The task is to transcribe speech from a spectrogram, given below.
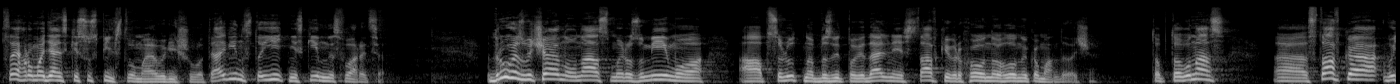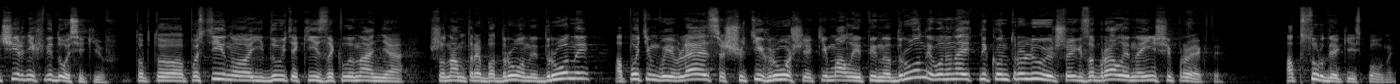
Це громадянське суспільство має вирішувати. А він стоїть, ні з ким не свариться. Друге, звичайно, у нас ми розуміємо абсолютно безвідповідальність ставки Верховного головнокомандувача. Тобто, у нас е, ставка вечірніх відосиків. Тобто постійно йдуть якісь заклинання, що нам треба дрони, дрони, а потім виявляється, що ті гроші, які мали йти на дрони, вони навіть не контролюють, що їх забрали на інші проекти. Абсурд якийсь повний.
